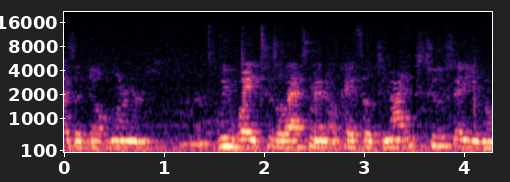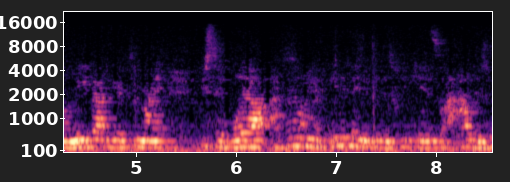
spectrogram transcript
as adult learners. We wait till the last minute, okay, so tonight is Tuesday, you're gonna leave out here tonight. You say, well, I really don't have anything to do this weekend, so I'll just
